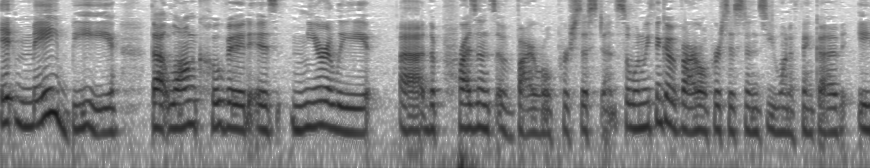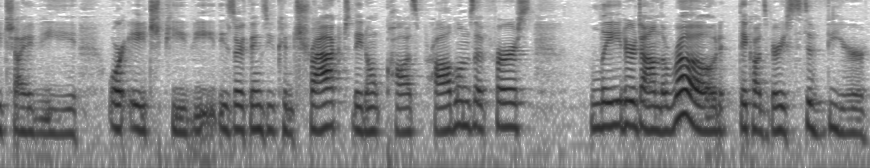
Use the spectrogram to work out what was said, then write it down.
It may be that long COVID is merely uh, the presence of viral persistence. So when we think of viral persistence, you want to think of HIV or HPV. These are things you contract, they don't cause problems at first. Later down the road, they cause very severe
